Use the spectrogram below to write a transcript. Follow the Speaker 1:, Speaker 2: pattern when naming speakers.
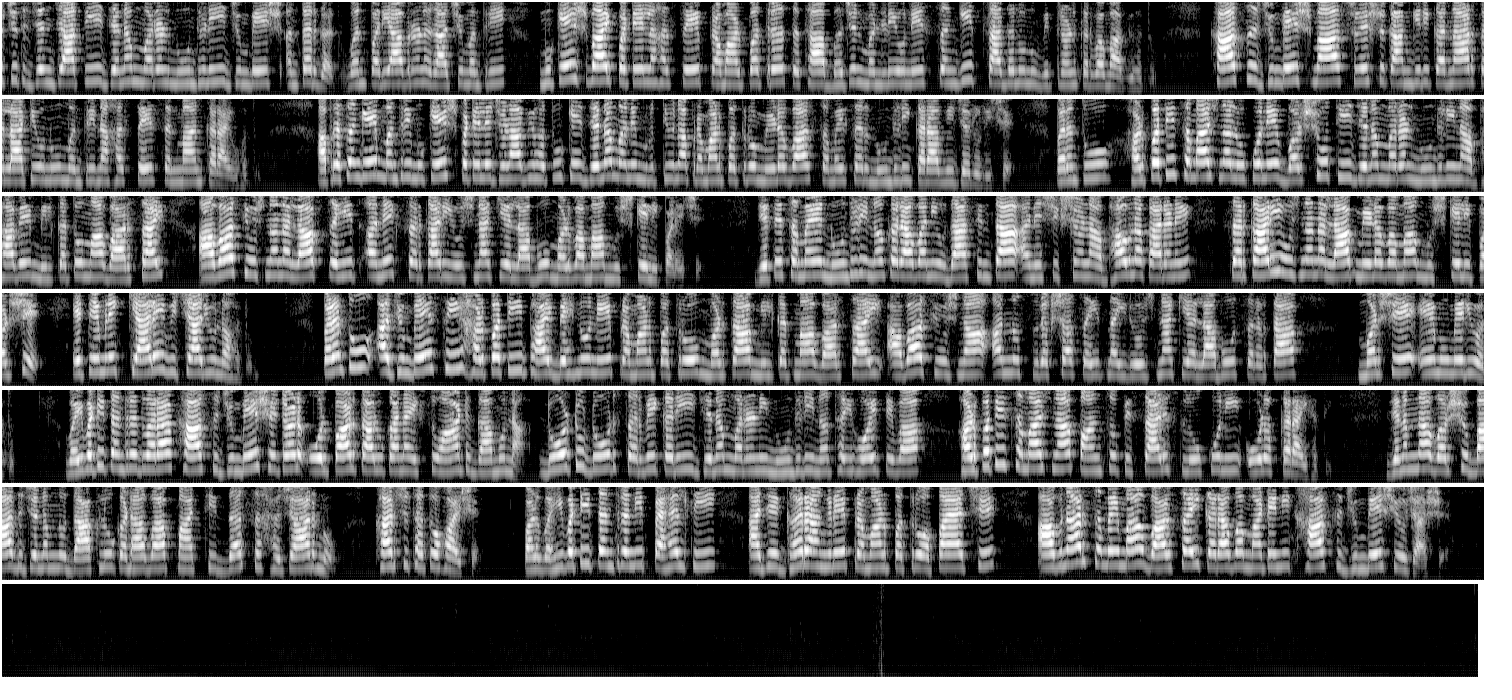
Speaker 1: અનુસૂચિત જનજાતિ, જન્મ મરણ નોંધણી ઝુંબેશ અંતર્ગત વન પર્યાવરણ રાજ્યમંત્રી મુકેશભાઈ પટેલના હસ્તે પ્રમાણપત્ર તથા ભજન મંડળીઓને સંગીત સાધનોનું વિતરણ કરવામાં આવ્યું હતું. ખાસ ઝુંબેશમાં શ્રેષ્ઠ કામગીરી કરનાર તલાટીઓનું મંત્રીના હસ્તે સન્માન કરાયું હતું. આ પ્રસંગે મંત્રી મુકેશ પટેલે જણાવ્યું હતું કે જન્મ અને મૃત્યુના પ્રમાણપત્રો મેળવવા સમયસર નોંધણી કરાવવી જરૂરી છે. પરંતુ હળપતિ સમાજના લોકોને વર્ષોથી જન્મ મરણ નોંધણીના અભાવે મિલકતોમાં વારસાઈ, આવાસ યોજનાના લાભ સહિત અનેક સરકારી યોજનાકીય લાભો મળવામાં મુશ્કેલી પડે છે. જે તે સમયે નોંધણી ન કરાવવાની ઉદાસીનતા અને શિક્ષણના અભાવના કારણે સરકારી યોજનાના લાભ મેળવવામાં મુશ્કેલી પડશે એ તેમણે ક્યારેય વિચાર્યું ન હતું. પરંતુ આ ઝુંબેશથી હળપતિ ભાઈ બહેનોને પ્રમાણપત્રો મળતા મિલકતમાં વારસાઈ આવાસ યોજના, અન્ન સુરક્ષા સહિતના યોજનાકીય લાભો સરળતા મળશે એમ ઉમેર્યું હતું. વહીવટીતંત્ર દ્વારા ખાસ ઝુંબેશ હેઠળ ઓલપાડ તાલુકાના એકસો આઠ ગામોના ડોર ટુ ડોર સર્વે કરી જન્મ મરણની નોંધણી ન થઈ હોય તેવા હળપતિ સમાજના પાંચસો પિસ્તાળીસ લોકોની ઓળખ કરાઈ હતી. જન્મના વર્ષો બાદ જન્મનો દાખલો કઢાવવા પાંચથી દસ હજારનો ખર્ચ થતો હોય છે. પણ વહીવટી તંત્રની પહેલથી આજે ઘર આંગણે પ્રમાણપત્રો અપાયા છે. આવનાર સમયમાં વારસાઈ કરાવવા માટેની ખાસ ઝુંબેશ યોજાશે.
